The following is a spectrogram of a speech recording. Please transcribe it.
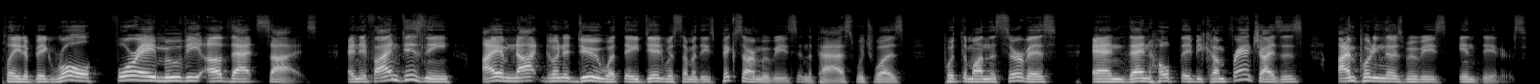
played a big role for a movie of that size. And if I'm Disney, I am not going to do what they did with some of these Pixar movies in the past, which was put them on the service and then hope they become franchises. I'm putting those movies in theaters.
